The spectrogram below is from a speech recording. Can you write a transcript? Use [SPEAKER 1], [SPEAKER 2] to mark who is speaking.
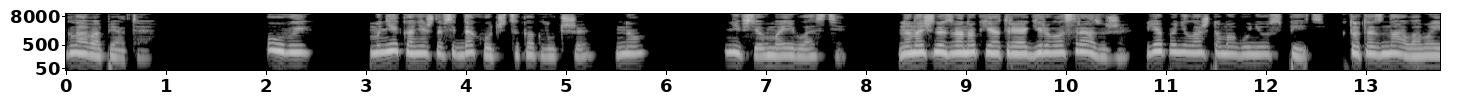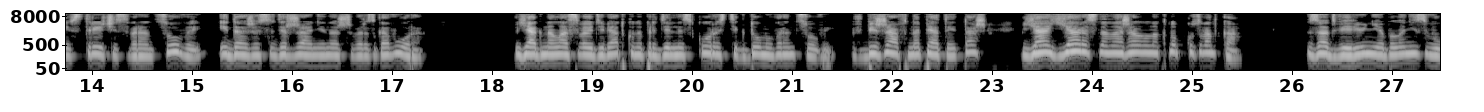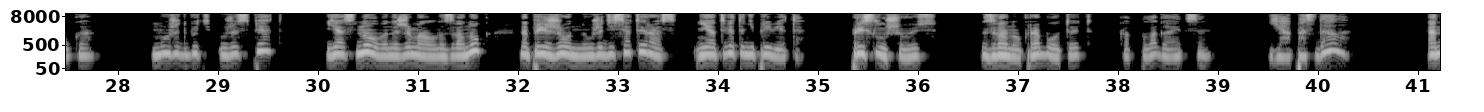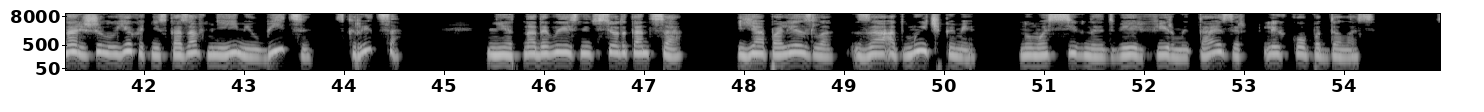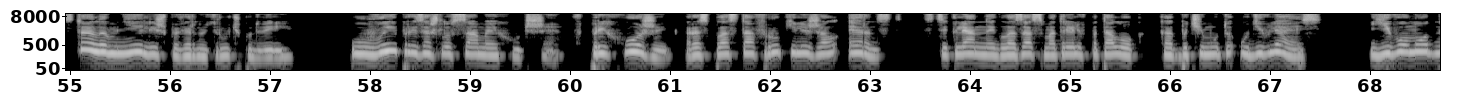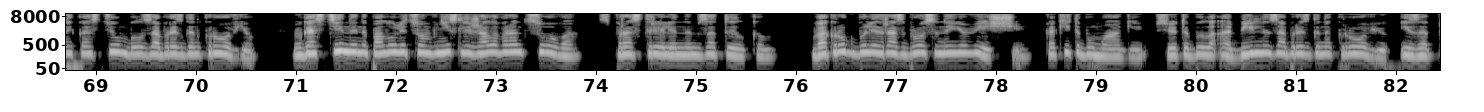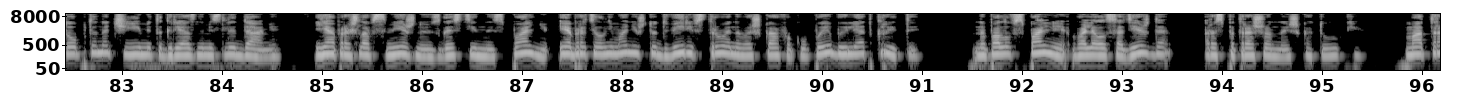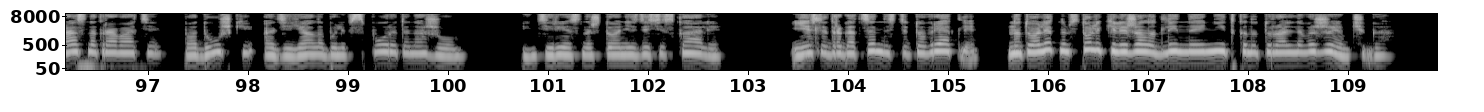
[SPEAKER 1] Глава пятая. Увы, мне, конечно, всегда хочется как лучше, но не все в моей власти. На ночной звонок я отреагировала сразу же. Я поняла, что могу не успеть. Кто-то знал о моей встрече с Воронцовой и даже содержании нашего разговора. Я гнала свою девятку на предельной скорости к дому Воронцовой. Вбежав на пятый этаж, я яростно нажала на кнопку звонка. За дверью не было ни звука. Может быть, уже спят? Я снова нажимала на звонок, напряженно, уже десятый раз. Ни ответа, ни привета. Прислушиваюсь. Звонок работает, как полагается. Я опоздала? Она решила уехать, не сказав мне имя убийцы? Скрыться? Нет, надо выяснить все до конца. Я полезла за отмычками, но массивная дверь фирмы Тайзер легко поддалась. Стоило мне лишь повернуть ручку двери. Увы, произошло самое худшее. В прихожей, распластав руки, лежал Эрнст. Стеклянные глаза смотрели в потолок, как бы чему-то удивляясь. Его модный костюм был забрызган кровью. В гостиной на полу лицом вниз лежала Воронцова с простреленным затылком. Вокруг были разбросаны ее вещи, какие-то бумаги. Все это было обильно забрызгано кровью и затоптано чьими-то грязными следами. Я прошла в смежную с гостиной спальню и обратила внимание, что двери встроенного шкафа-купе были открыты. На полу в спальне валялась одежда, распотрошенные шкатулки. Матрас на кровати, подушки, одеяло были вспороты ножом. Интересно, что они здесь искали. Если драгоценности, то вряд ли. На туалетном столике лежала длинная нитка натурального жемчуга.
